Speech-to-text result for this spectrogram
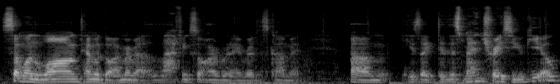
Someone long time ago, I remember laughing so hard when I read this comment. Um, he's like, "Did this man trace Yu-Gi-Oh?"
